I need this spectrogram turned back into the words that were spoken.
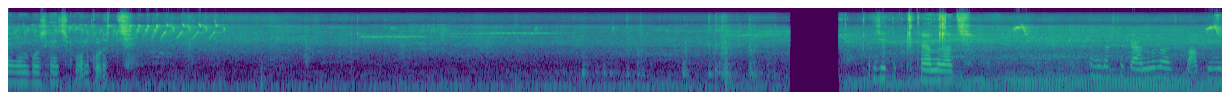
একজন বসে আছে, মোল করেছে এই যে ক্যান গাছ ক্যানগুলো আজ পাকিনি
